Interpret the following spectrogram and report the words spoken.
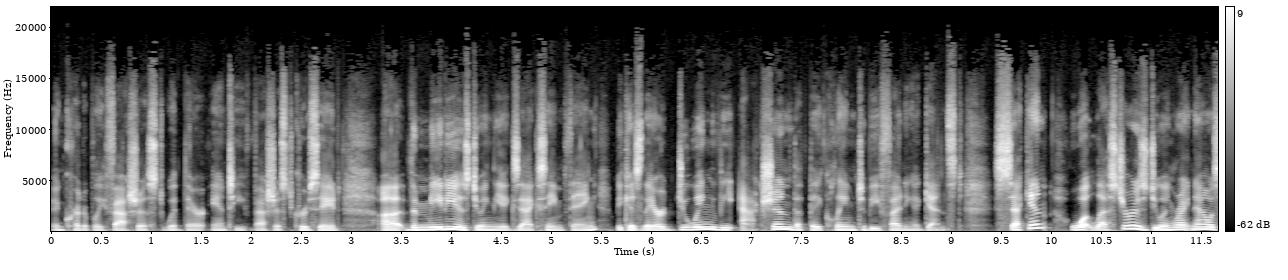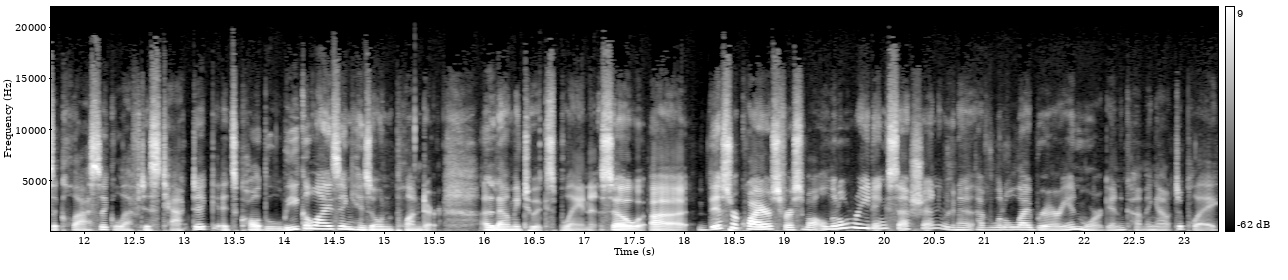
incredibly fascist with their anti fascist crusade. Uh, the media is doing the exact same thing because they are doing the action that they claim to be fighting against. Second, what Lester is doing right now is a classic leftist tactic. It's called legalizing his own plunder. Allow me to explain. So, uh, this requires, first of all, a little reading session. We're going to have a little librarian Morgan coming out to play.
